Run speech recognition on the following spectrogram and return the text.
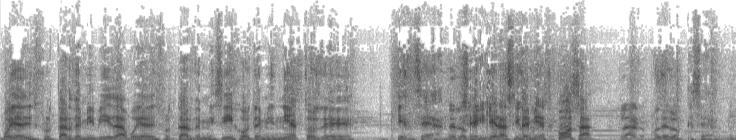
voy a disfrutar de mi vida, voy a disfrutar de mis hijos, de mis nietos, de quien sea, ¿no? De lo que quieras y de mi esposa Claro. o de lo que sea, ¿no?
